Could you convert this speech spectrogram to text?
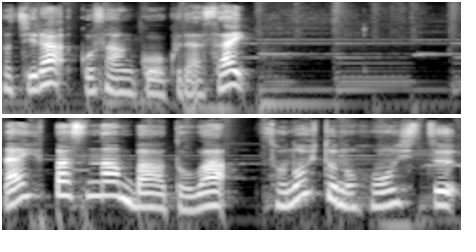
そちらご参考ください。ライフパスナンバーとは、その人の本質、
